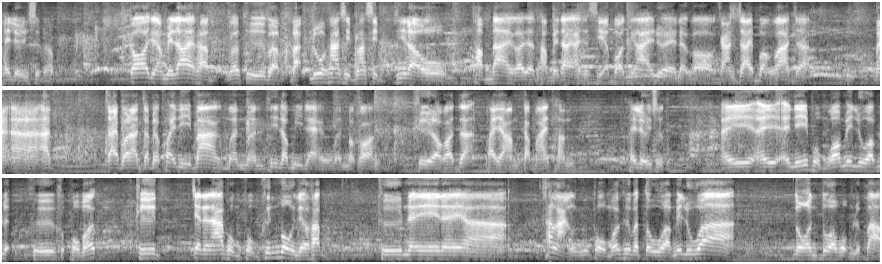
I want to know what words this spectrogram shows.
ให้เร็วที่สุดครับ ก็ยังไม่ได้ครับก็คือแบบลูก 50 50 ที่เราทำได้ก็จะทำไม่ได้อาจจะเสียบอลง่ายด้วย แล้วก็การจ่ายบอลก็อาจจะไม่อาจจ่ายบอลอาจจะไม่ค่อยดีมากเหมือนเหมือนที่เรามีแรงเหมือนเมื่อก่อน คือเราก็จะพยายามกลับมาให้ทันให้เร็วที่สุดไอ้ไอ้ไอ้นี้ผมก็ไม่รู้ครับคือผมว่าคือเจตนาผมผมขึ้นโมงเดียวครับ คือในในอ่าข้างหลังผมก็คือประตูไม่รู้ว่า โดนตัวผมหรือเปล่า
